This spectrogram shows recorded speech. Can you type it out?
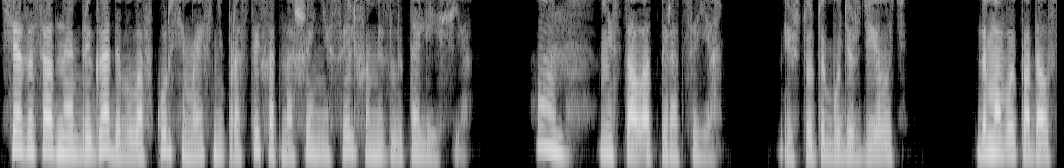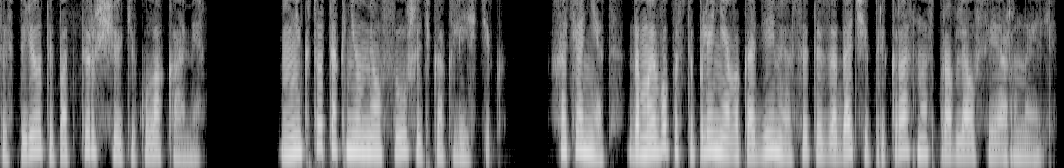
Вся засадная бригада была в курсе моих непростых отношений с эльфами Златолесья. Он не стала отпираться я. «И что ты будешь делать?» Домовой подался вперед и подпер щеки кулаками. Никто так не умел слушать, как Листик. Хотя нет, до моего поступления в академию с этой задачей прекрасно справлялся и Арнель.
